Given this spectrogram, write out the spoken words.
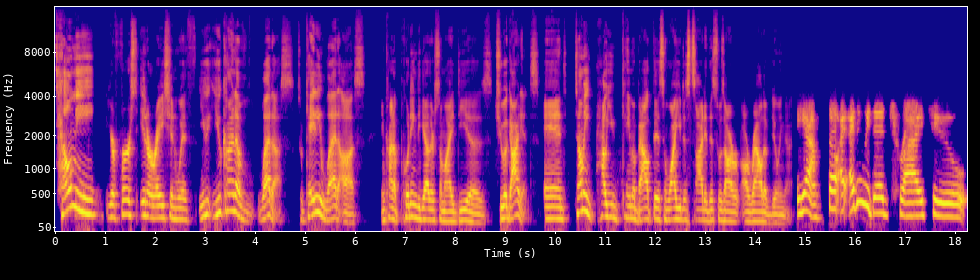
tell me your first iteration with you, you kind of led us. So Katie led us in kind of putting together some ideas to a guidance. And tell me how you came about this and why you decided this was our, our route of doing that. Yeah. So I, I think we did try to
